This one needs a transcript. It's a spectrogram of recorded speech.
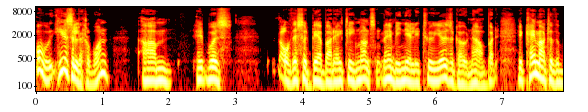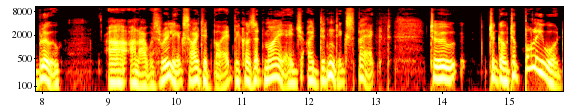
oh, here's a little one. Um, it was oh, this would be about 18 months, maybe nearly two years ago now, but it came out of the blue. Uh, and I was really excited by it because at my age I didn't expect to to go to Bollywood,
